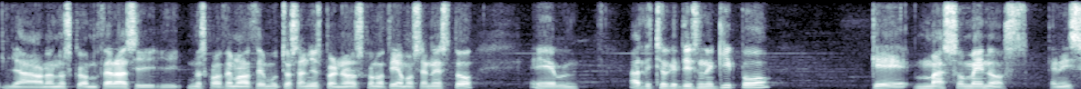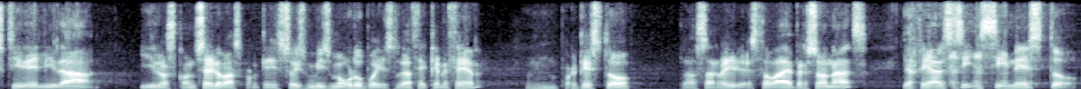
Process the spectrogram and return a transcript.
ya ahora nos conocerás y, y nos conocemos hace muchos años, pero no nos conocíamos en esto. eh, has dicho que tienes un equipo que más o menos tenéis fidelidad y los conservas porque sois mismo grupo y esto te hace crecer, porque esto, esto va de personas. Y al final, si- sin esto,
